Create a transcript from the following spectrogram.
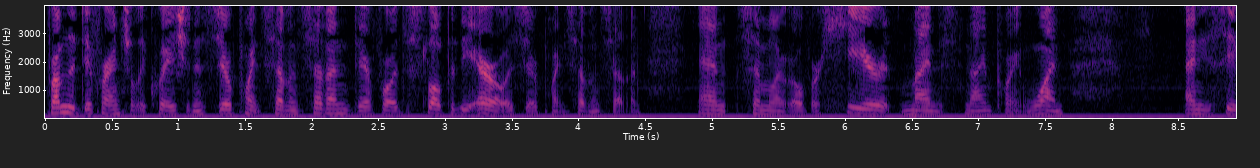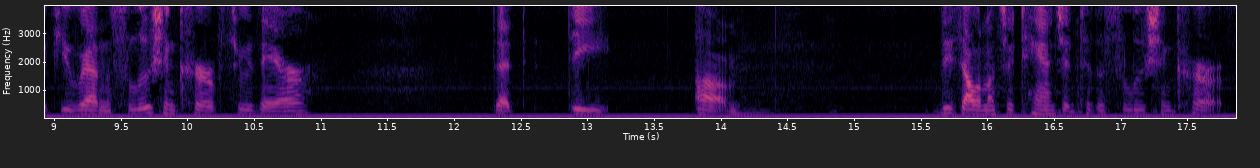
from the differential equation is 0.77, therefore the slope of the arrow is 0.77. And similar over here, it's minus 9.1. And you see if you ran the solution curve through there, that the um, these elements are tangent to the solution curve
